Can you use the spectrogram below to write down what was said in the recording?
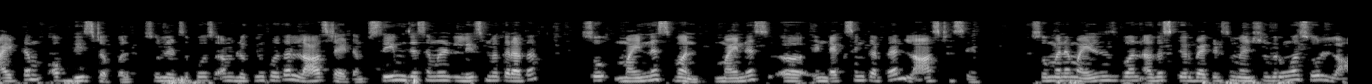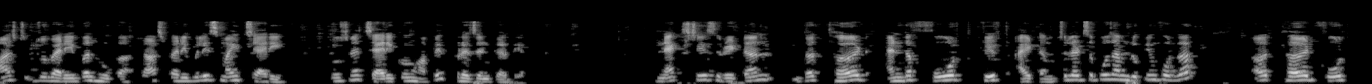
item of this tuple. So let's suppose i'm looking for the last item. Same जैसे हमने लिस्ट में करा था so minus one minus indexing करता है लास्ट से. सो so, मैंने माइनस वन अगर स्क्र ब्रैकेट में मेंशन करूँगा सो so, लास्ट जो वेरिएबल होगा last variable is my cherry तो उसने चेरी को वहाँ पे प्रेजेंट कर दिया. Next is return the third and the fourth fifth item so let suppose I am looking a third, fourth,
